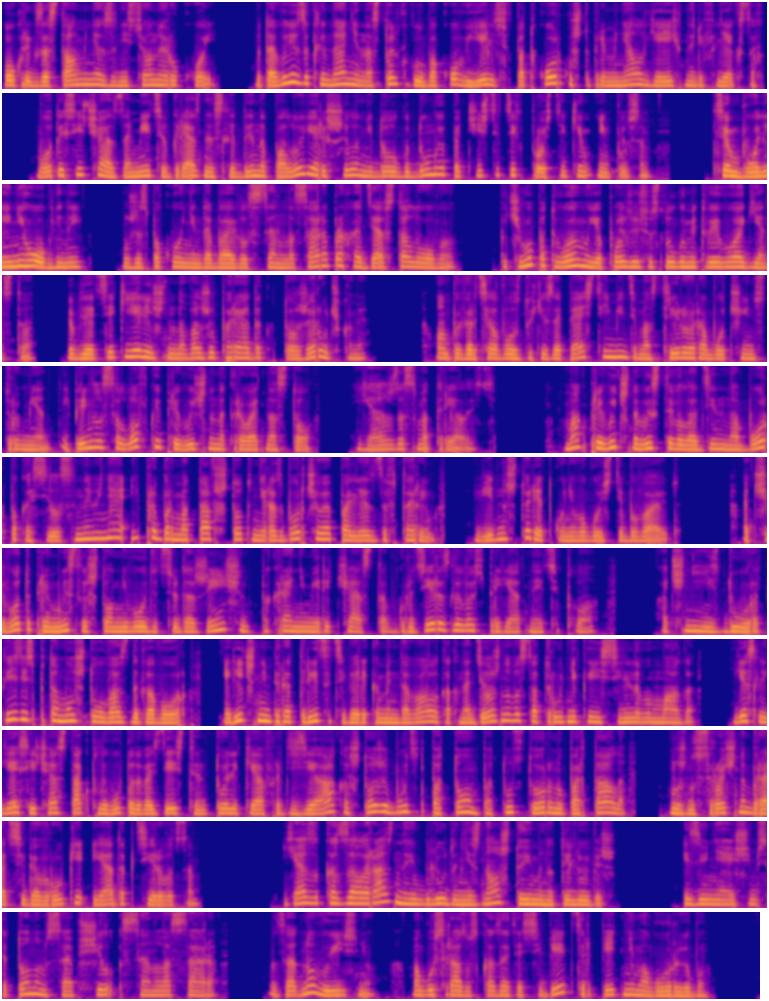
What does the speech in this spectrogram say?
Окрик застал меня занесенной рукой. Бытовые заклинания настолько глубоко въелись в подкорку, что применял я их на рефлексах. Вот и сейчас, заметив грязные следы на полу, я решила, недолго думая, почистить их простеньким импульсом. Тем более не огненный, уже спокойнее добавил Сен Лассара, проходя в столовую. Почему, по-твоему, я пользуюсь услугами твоего агентства? В библиотеке я лично навожу порядок, тоже ручками. Он повертел в воздухе запястьями, демонстрируя рабочий инструмент, и принялся ловко и привычно накрывать на стол. Я аж засмотрелась. Маг привычно выставил один набор, покосился на меня и, пробормотав что-то неразборчивое, полез за вторым. Видно, что редко у него гости бывают. От чего-то при мысли, что он не водит сюда женщин, по крайней мере часто, в груди разлилось приятное тепло. «Очнись, дура, ты здесь потому, что у вас договор. И лично императрица тебя рекомендовала как надежного сотрудника и сильного мага, если я сейчас так плыву под воздействием толики афродизиака, что же будет потом, по ту сторону портала? Нужно срочно брать себя в руки и адаптироваться. Я заказал разные блюда, не знал, что именно ты любишь. Извиняющимся тоном сообщил Сен-Лассара. Заодно выясню. Могу сразу сказать о себе, терпеть не могу рыбу.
